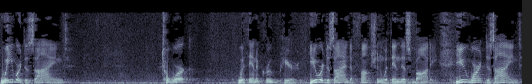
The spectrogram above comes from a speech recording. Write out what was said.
we were designed to work within a group here. You were designed to function within this body. You weren't designed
